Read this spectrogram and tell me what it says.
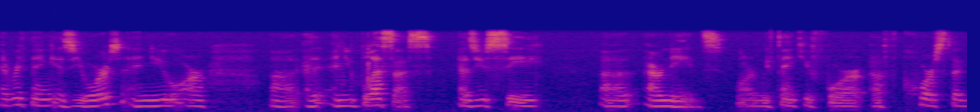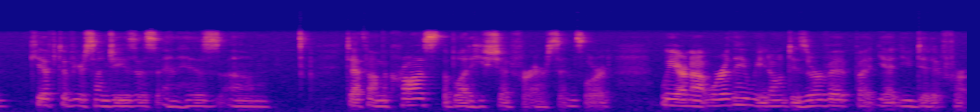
everything is yours, and you are, uh, and you bless us as you see uh, our needs, Lord. We thank you for, of course, the gift of your Son Jesus and His um, death on the cross, the blood He shed for our sins, Lord. We are not worthy, we don't deserve it, but yet you did it for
